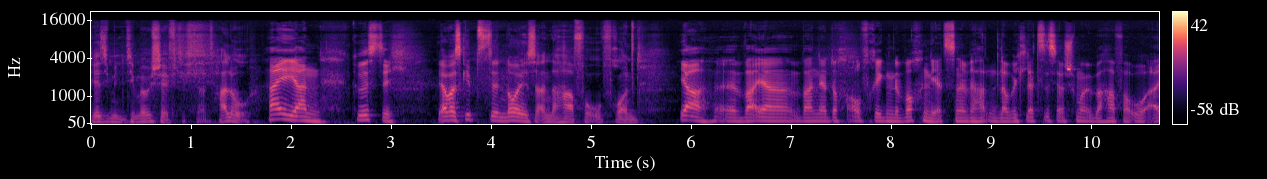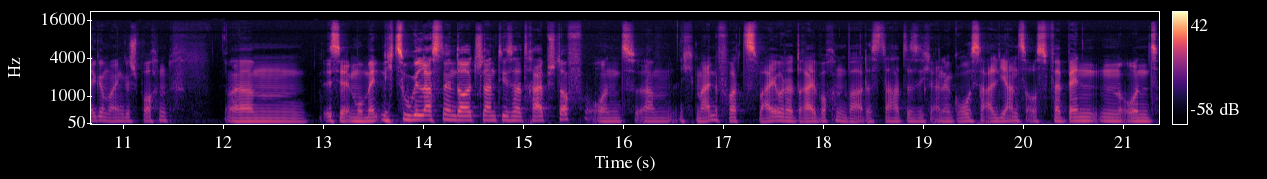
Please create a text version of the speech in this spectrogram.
der sich mit dem Thema beschäftigt hat. Hallo. Hi Jan, grüß dich. Ja, was gibt es denn Neues an der HVO-Front? Ja, äh, war ja, waren ja doch aufregende Wochen jetzt. Ne? Wir hatten, glaube ich, letztes Jahr schon mal über HVO allgemein gesprochen. Ähm, ist ja im Moment nicht zugelassen in Deutschland, dieser Treibstoff. Und ähm, ich meine, vor zwei oder drei Wochen war das. Da hatte sich eine große Allianz aus Verbänden und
